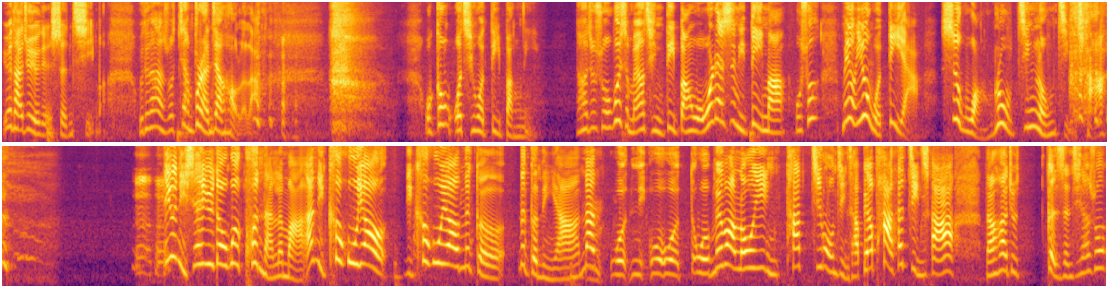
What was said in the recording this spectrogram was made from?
因为他就有点生气嘛，我就跟他说这样不然这样好了啦，我跟我请我弟帮你，然后就说为什么要请你弟帮我？我认识你弟吗？我说没有，因为我弟呀、啊、是网络金融警察。因为你现在遇到过困难了嘛？啊，你客户要你客户要那个那个你啊，那我你我我我没办法 log in，他金融警察不要怕，他警察，然后他就更生气，他说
